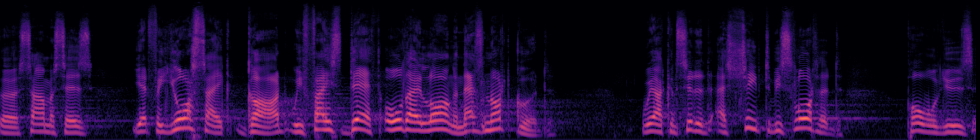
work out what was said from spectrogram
the psalmist says, Yet for your sake, God, we face death all day long, and that's not good. We are considered as sheep to be slaughtered. Paul will use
